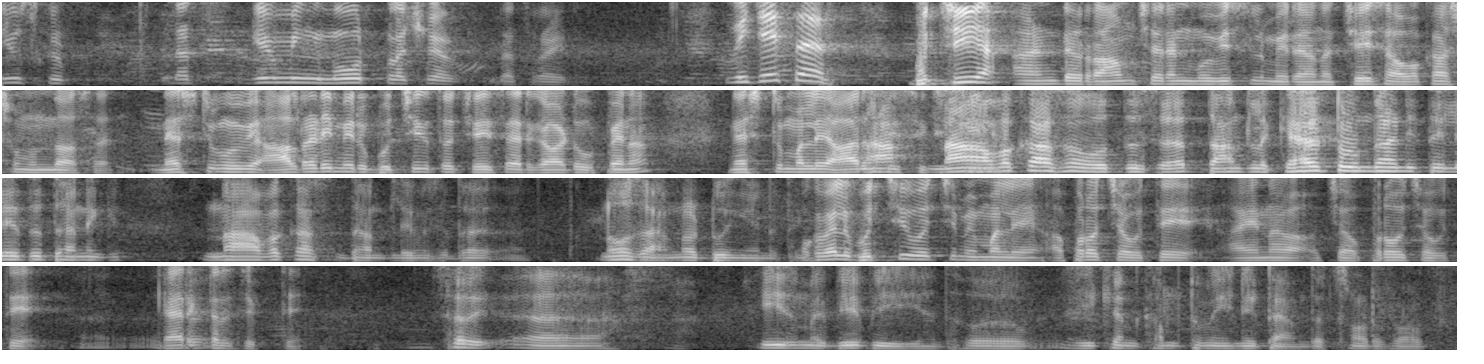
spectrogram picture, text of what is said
new script giving me more pleasure. That's right. Vijay sir Buchi and Ram Charan మూవీస్లో మీరు ఏమైనా చేసే అవకాశం ఉందా సార్ నెక్స్ట్ మూవీ ఆల్రెడీ మీరు బుచ్చితో చేశారు కాబట్టి ఉప్పేనా? నెక్స్ట్ మళ్ళీ ఆర్సీ సిక్స్ నా అవకాశం వద్దు సార్ దాంట్లో క్యారెక్టర్ ఉందా అని తెలియదు దానికి నా అవకాశం దాంట్లో ఏమి sir no sir not doing anything ఒకవేళ బుచ్చి వచ్చి మిమ్మల్ని అప్రోచ్ అవుతే ఆయన వచ్చి అప్రోచ్ అవుతే క్యారెక్టర్ చెప్తే. సార్ ఈజ్ మై బేబీ సో హీ కెన్ కమ్ టు మీ ఎనీ టైమ్ దట్స్ నాట్ అ ప్రాబ్లం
